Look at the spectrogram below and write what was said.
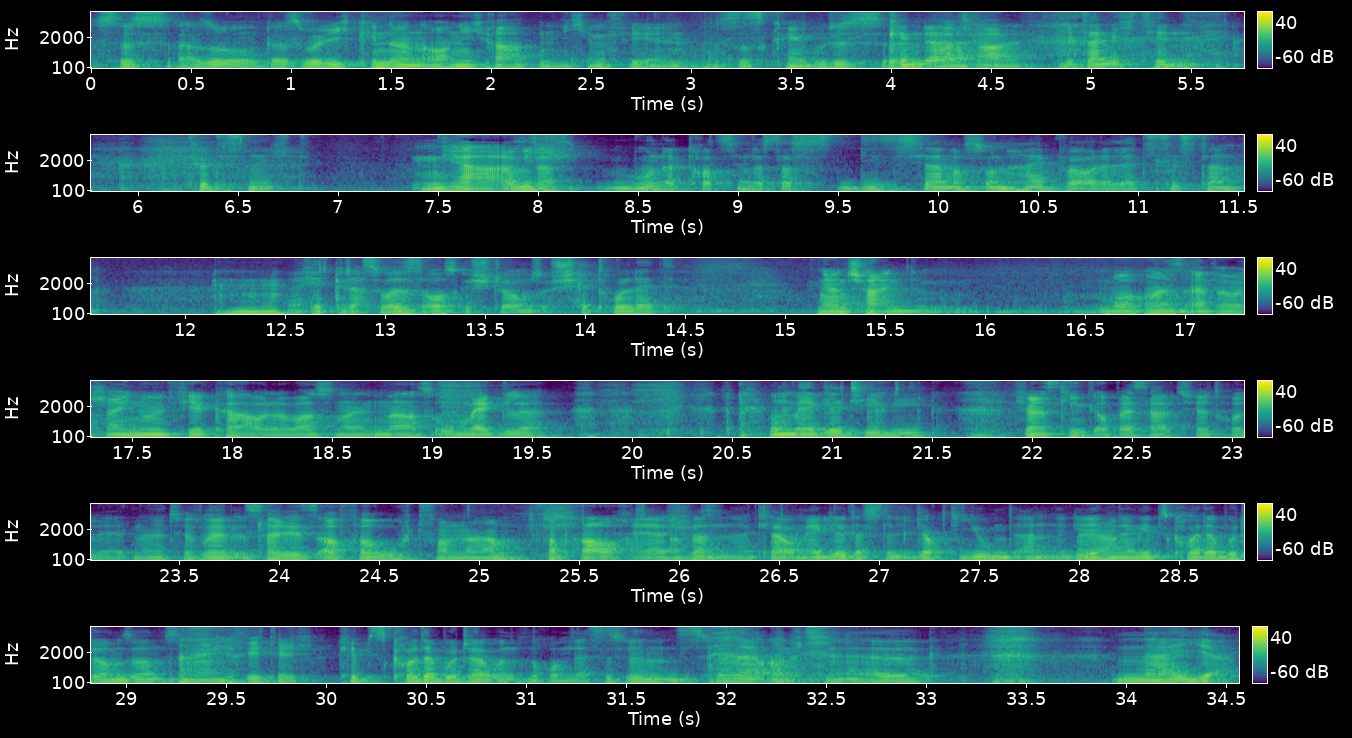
das ist, also, das würde ich Kindern auch nicht raten, nicht empfehlen. Das ist kein gutes äh, Kinder, Portal. geht da nicht hin. Tut es nicht. Ja, Und also das, ich wundert trotzdem, dass das dieses Jahr noch so ein Hype war oder letztes dann. Mhm. Ich hätte gedacht, sowas ist ausgestorben, so Chatroulette. ja, anscheinend braucht man es einfach wahrscheinlich nur in 4K oder was? Und dann das Omegle. Omegle TV? Ich meine, das klingt auch besser als Chatroulette. Ne? Chatroulette ist halt jetzt auch verrucht vom Namen, verbraucht. Ja, ja schon, ne? klar. Omegle, das lockt die Jugend an. Ne? Die Ja. denken, dann gibt es Kräuterbutter umsonst. Ja, richtig. Gibt es Kräuterbutter unten rum. Das, ist, das will man ja auch nicht. Ne? Also, naja.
